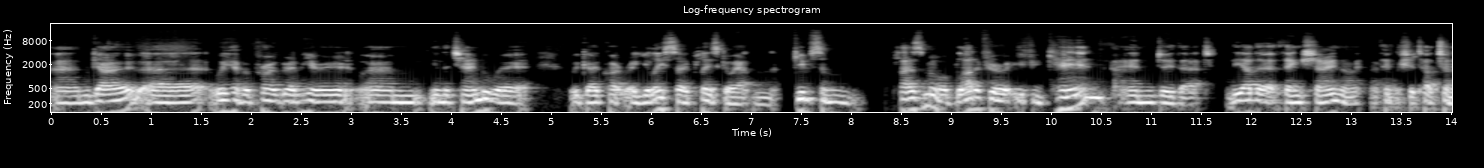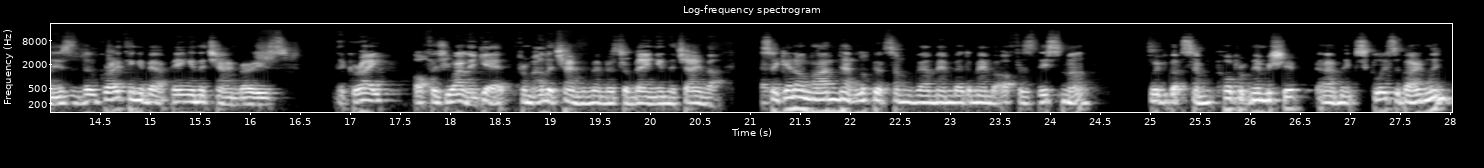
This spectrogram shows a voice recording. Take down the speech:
um, go, uh, we have a program here um, in the chamber where we go quite regularly. So, please go out and give some plasma or blood if you if you can, and do that. The other thing, Shane, I, I think we should touch on is the great thing about being in the chamber is the great offers you only get from other chamber members from being in the chamber. So get online and have a look at some of our member to member offers this month. We've got some corporate membership, um, exclusive only,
